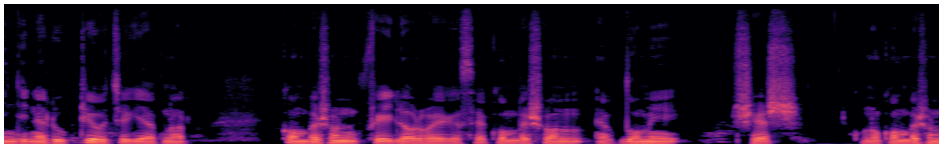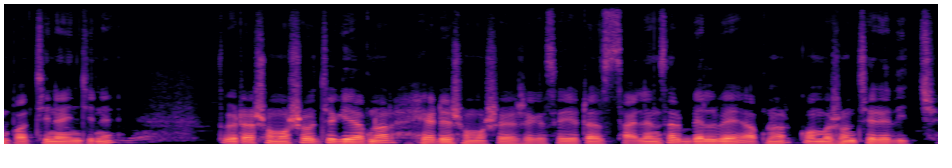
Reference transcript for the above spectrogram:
ইঞ্জিনের রোগটি হচ্ছে গিয়ে আপনার কম্বেশন ফেইলর হয়ে গেছে কম্বেশন একদমই শেষ, কোনো কম্বেশন পাচ্ছি না ইঞ্জিনে তো এটার সমস্যা হচ্ছে গিয়ে আপনার হেডে সমস্যা এসে গেছে, এটা সাইলেন্সার বেলবে আপনার কম্বেশন ছেড়ে দিচ্ছে।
